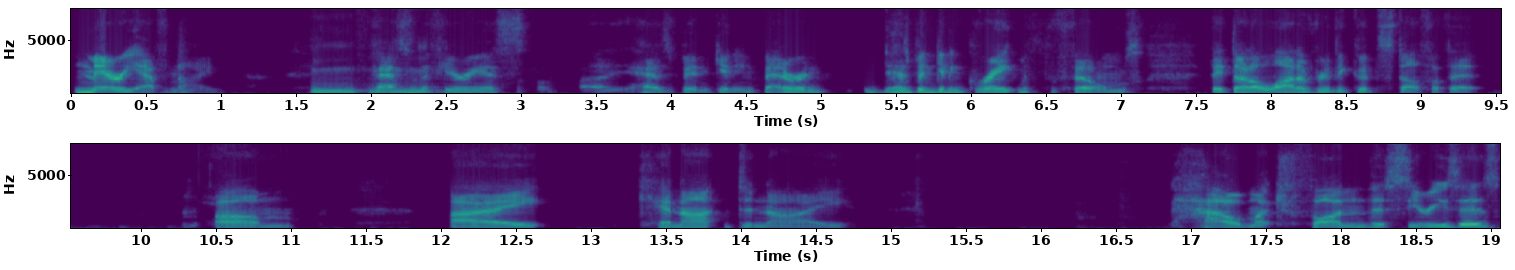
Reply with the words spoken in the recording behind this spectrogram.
Marry F9. Mhm. Fast and the Furious uh, has been getting better and has been getting great with the films. They've done a lot of really good stuff with it. Um, I cannot deny how much fun this series is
